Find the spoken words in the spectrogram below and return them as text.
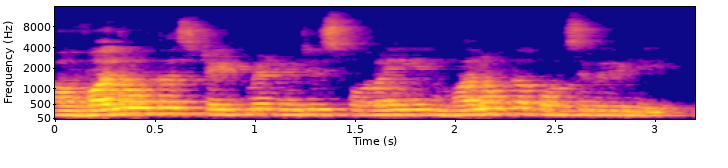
of one of the statement which is following in one of the possibility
